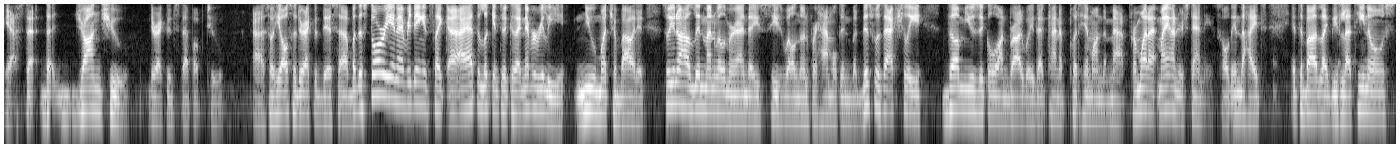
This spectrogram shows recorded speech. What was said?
Yes, that, that John Chu directed Step Up Two. Uh, so he also directed this, uh, but the story and everything, it's like uh, I had to look into it because I never really knew much about it. So you know how Lin Manuel Miranda, he's he's well known for Hamilton, but this was actually the musical on Broadway that kind of put him on the map. From what I, my understanding, it's called In the Heights. It's about like these Latinos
